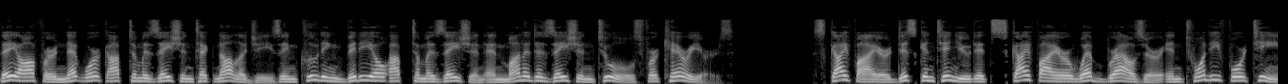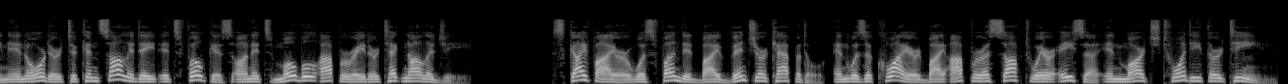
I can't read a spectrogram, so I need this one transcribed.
They offer network optimization technologies including video optimization and monetization tools for carriers. Skyfire discontinued its Skyfire web browser in 2014 in order to consolidate its focus on its mobile operator technology. Skyfire was funded by venture capital, and was acquired by Opera Software ASA in March 2013.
